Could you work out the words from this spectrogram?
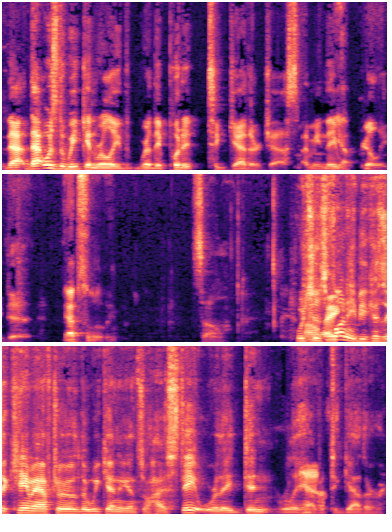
that that was the weekend really where they put it together, Jess. I mean, they yep. really did. Absolutely. So, which is right. funny because it came after the weekend against Ohio State where they didn't really have it together.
